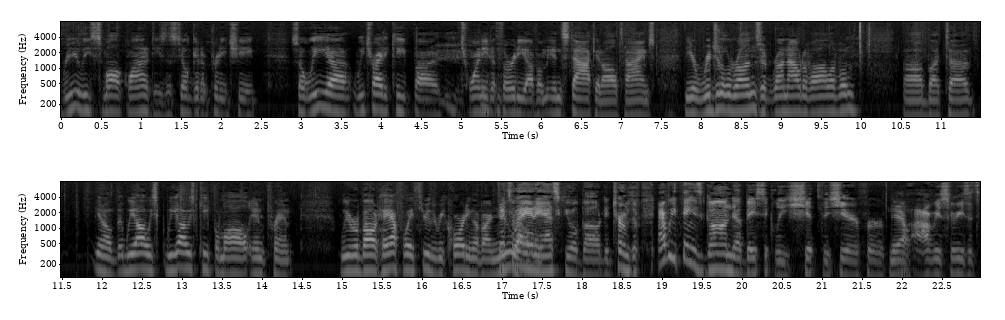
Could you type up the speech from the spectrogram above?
really small quantities, and still get them pretty cheap. So we uh, we try to keep uh, 20 to 30 of them in stock at all times. The original runs have run out of all of them, uh, but uh, you know we always we always keep them all in print. We were about halfway through the recording of our new. That's what I had to ask you about in terms of everything's gone to basically shit this year for Yeah. obvious reasons,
